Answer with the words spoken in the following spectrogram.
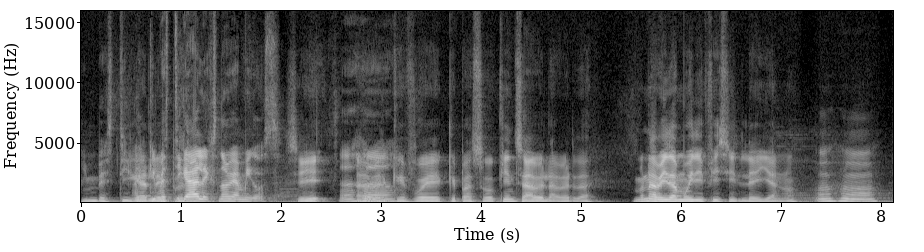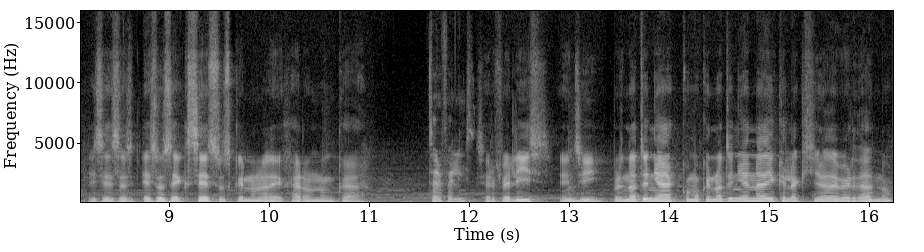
investigarle. Hay que pues. investigar al exnovio, amigos. Sí, a ver qué fue, qué pasó. Quién sabe, la verdad. Una vida muy difícil de ella, ¿no? Es esos, esos excesos que no la dejaron nunca Ser feliz. ser feliz en sí. Pues no tenía, como que no tenía nadie que la quisiera de verdad, ¿no?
